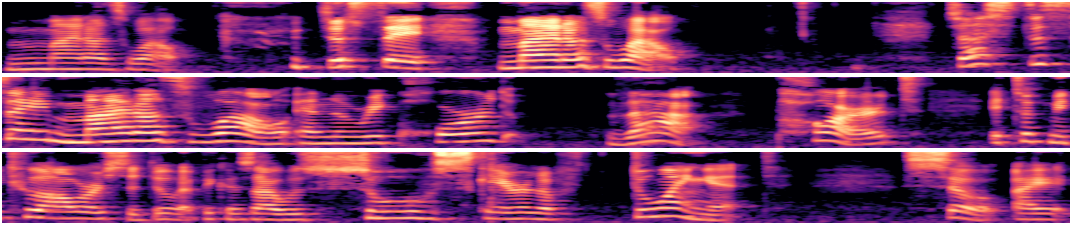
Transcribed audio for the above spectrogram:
might as well. Just say might as well. Just to say might as well and record that part it took me two hours to do it because i was so scared of doing it. So i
